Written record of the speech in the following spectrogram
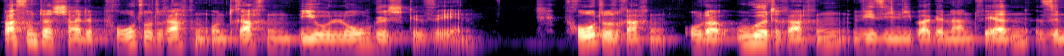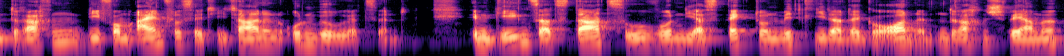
Was unterscheidet Protodrachen und Drachen biologisch gesehen? Protodrachen oder Urdrachen, wie sie lieber genannt werden, sind Drachen, die vom Einfluss der Titanen unberührt sind. Im Gegensatz dazu wurden die Aspekte und Mitglieder der geordneten Drachenschwärme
